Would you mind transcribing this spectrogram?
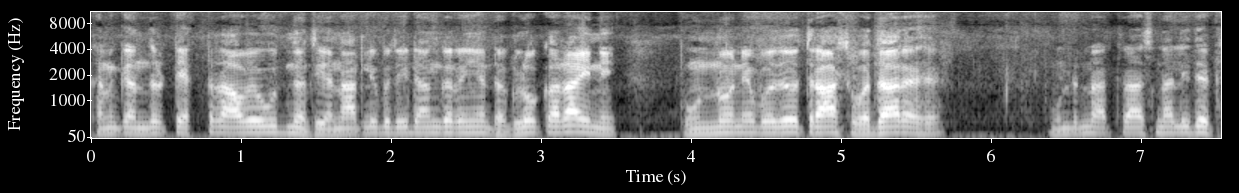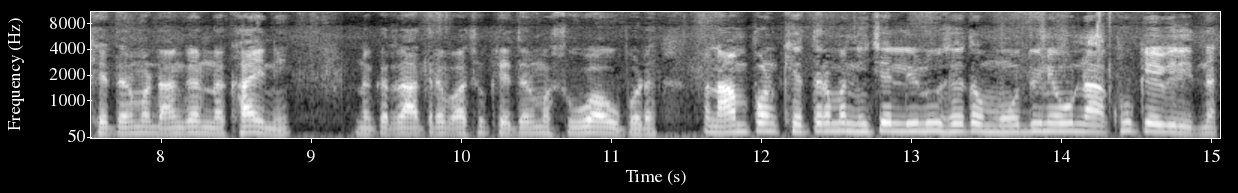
કારણ કે અંદર ટ્રેક્ટર આવે એવું જ નથી અને આટલી બધી ડાંગર અહીંયા ઢગલો કરાય નહીં. ભૂંડનો ને બધો ત્રાસ વધારે છે. ભૂંડના ત્રાસના લીધે ખેતરમાં ડાંગર નખાય નહીં, નકર રાત્રે પાછું ખેતરમાં સુવાવું પડે. અને આમ પણ ખેતરમાં નીચે લીલું છે તો મોદીને એવું નાખવું કેવી રીતના?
